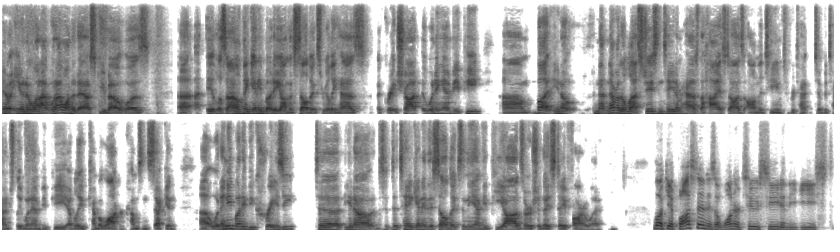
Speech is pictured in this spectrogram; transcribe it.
you know, what I what I wanted to ask you about was uh, it, listen, I don't think anybody on the Celtics really has a great shot at winning MVP. Um, but you know, nevertheless, Jayson Tatum has the highest odds on the team to pretend, to potentially win MVP. I believe Kemba Walker comes in second. Uh, would anybody be crazy to you know to, to take any of the Celtics in the MVP odds, or should they stay far away? Look, if Boston is a one or two seed in the East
